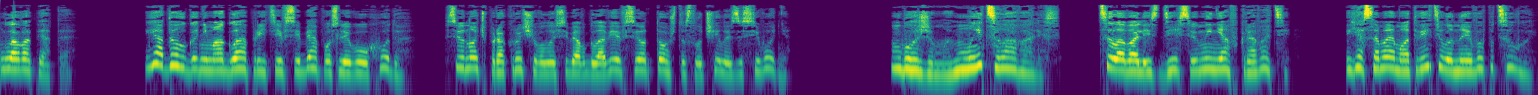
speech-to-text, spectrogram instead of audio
Глава пятая. Я долго не могла прийти в себя после его ухода. Всю ночь прокручивала у себя в голове все то, что случилось за сегодня. Боже мой, мы целовались. Целовались здесь, у меня в кровати. Я сама ему ответила на его поцелуй.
